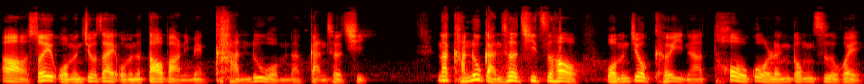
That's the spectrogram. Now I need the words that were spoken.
啊、哦，所以我们就在我们的刀把里面砍入我们的感测器。那砍入感测器之后，我们就可以呢，透过人工智慧，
